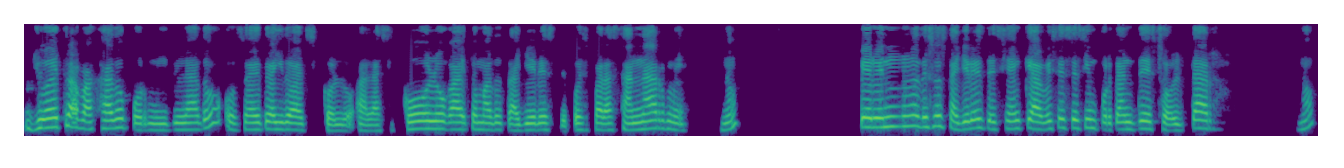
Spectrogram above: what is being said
yo he trabajado por mi lado, o sea, he traído a, a la psicóloga, he tomado talleres pues, para sanarme, ¿no? Pero en uno de esos talleres decían que a veces es importante soltar, ¿no?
